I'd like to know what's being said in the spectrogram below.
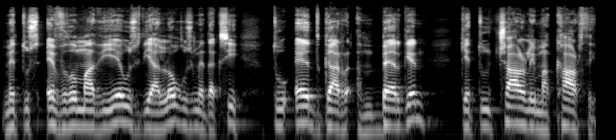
με τους εβδομαδιαίους διαλόγους μεταξύ του Edgar Bergen και του Charlie McCarthy.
